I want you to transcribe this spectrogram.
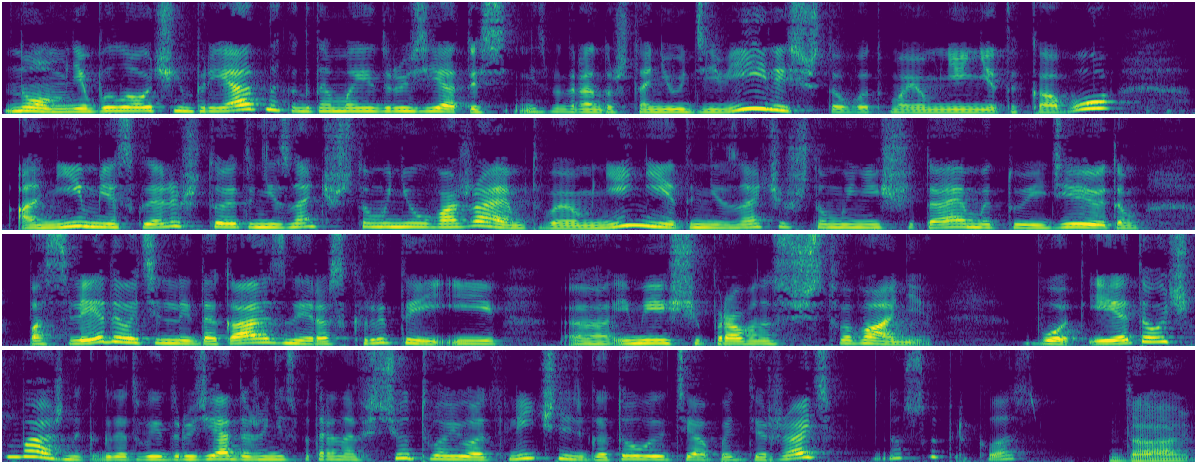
но мне было очень приятно, когда мои друзья, то есть, несмотря на то, что они удивились, что вот мое мнение таково, они мне сказали, что это не значит, что мы не уважаем твое мнение, это не значит, что мы не считаем эту идею там последовательной, доказанной, раскрытой и э, имеющей право на существование. Вот, и это очень важно, когда твои друзья, даже несмотря на всю твою отличность, готовы тебя поддержать. Ну, супер, класс. Да,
